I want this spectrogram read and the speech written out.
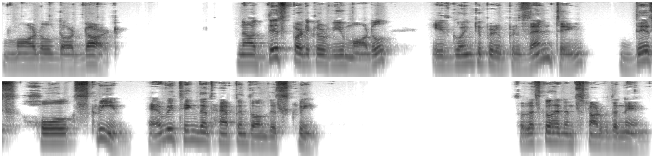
model dot dart. Now this particular view model is going to be representing this whole screen, everything that happens on this screen. So let's go ahead and start with the name.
